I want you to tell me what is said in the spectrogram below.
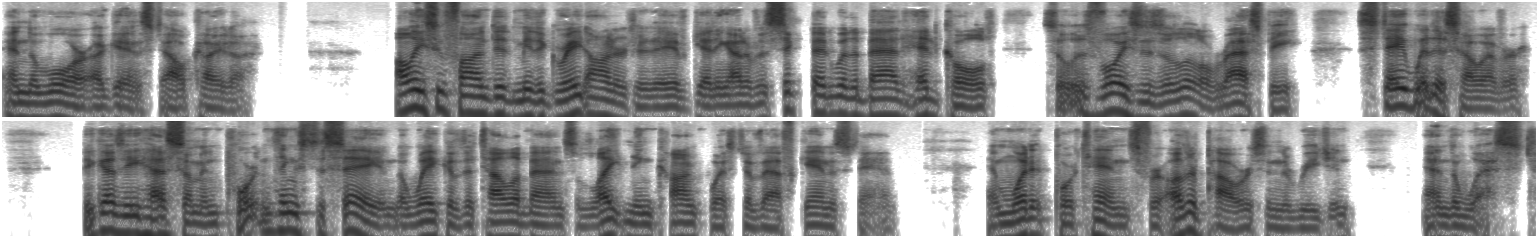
and the war against Al Qaeda. Ali Soufan did me the great honor today of getting out of a sickbed with a bad head cold, so his voice is a little raspy. Stay with us, however, because he has some important things to say in the wake of the Taliban's lightning conquest of Afghanistan and what it portends for other powers in the region and the West.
